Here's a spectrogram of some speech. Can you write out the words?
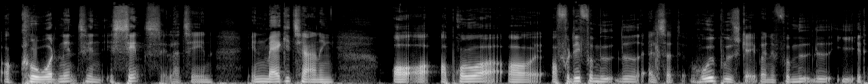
og koger den ind til en essens eller til en, en magiterning og, og, og prøver at, at få det formidlet, altså hovedbudskaberne formidlet i et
